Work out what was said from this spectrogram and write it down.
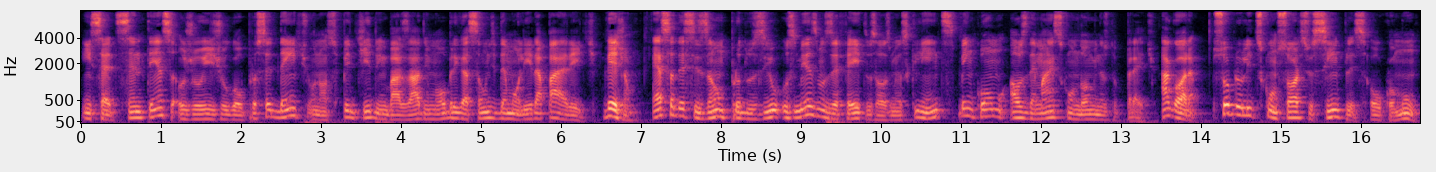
Em sede de sentença, o juiz julgou procedente o nosso pedido embasado em uma obrigação de demolir a parede. Vejam, essa decisão produziu os mesmos efeitos aos meus clientes, bem como aos demais condôminos do prédio. Agora, sobre o litisconsórcio simples ou comum,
